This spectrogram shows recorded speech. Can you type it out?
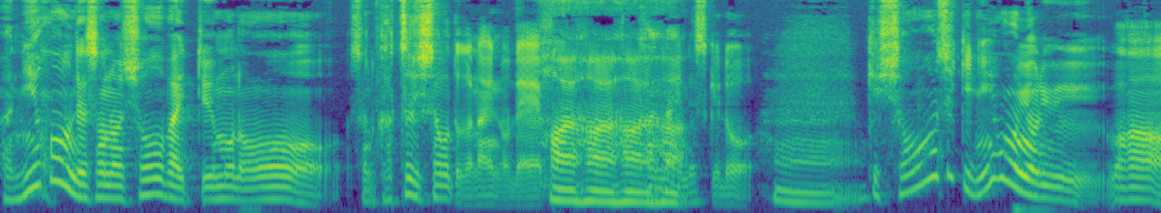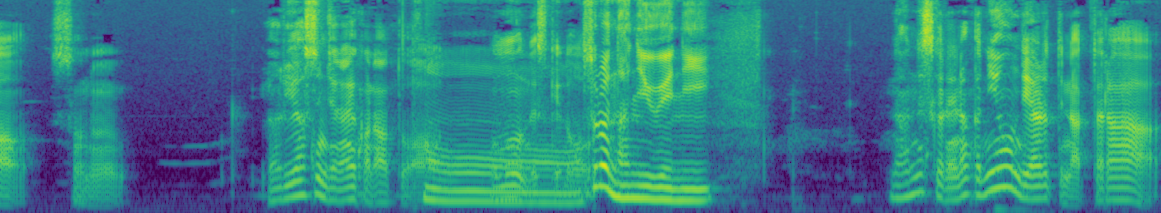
まあ日本でその商売っていうものを、そのがっつりしたことがないので、はいはいはい、はい。わかんないんですけど、うんけ正直日本よりは、その、やりやすいんじゃないかなとは思うんですけど、それは何故に？なんですかね、なんか日本でやるってなったら、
